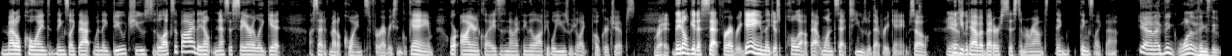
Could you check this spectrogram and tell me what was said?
metal coins and things like that. When they do choose to deluxify, they don't necessarily get a set of metal coins for every single game. Or iron clays is another thing that a lot of people use, which are like poker chips. Right. They don't get a set for every game; they just pull out that one set to use with every game. So I think you could have a better system around thing, things like that. Yeah, and I think one of the things that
